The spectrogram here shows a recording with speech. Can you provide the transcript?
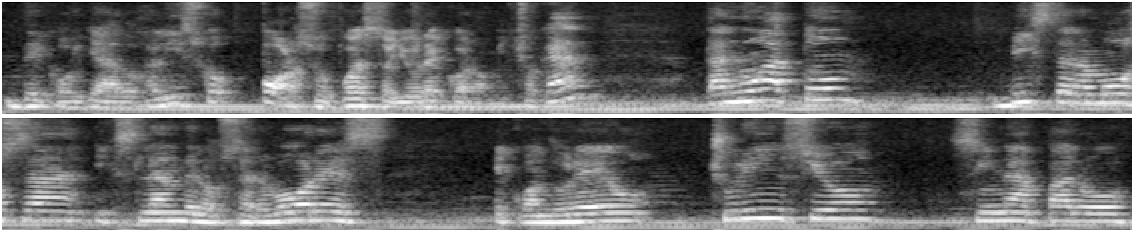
Degollado, Jalisco, por supuesto, Yurecuaro, Michoacán, Tanuato, Vista Hermosa, Ixlán de los Cervores, Ecuandureo, Churincio, Sináparo,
